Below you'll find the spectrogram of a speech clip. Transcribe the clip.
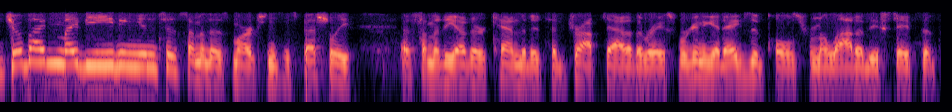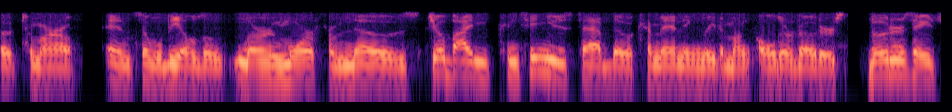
Joe Biden might be eating into some of those margins, especially as some of the other candidates have dropped out of the race. We're going to get exit polls from a lot of these states that vote tomorrow. And so we'll be able to learn more from those. Joe Biden continues to have, though, a commanding lead among older voters. Voters aged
